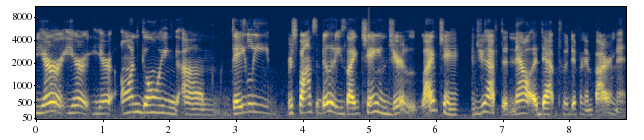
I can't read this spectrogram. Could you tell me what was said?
Your your your ongoing um, daily responsibilities like change your life change. You have to now adapt to a different environment.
